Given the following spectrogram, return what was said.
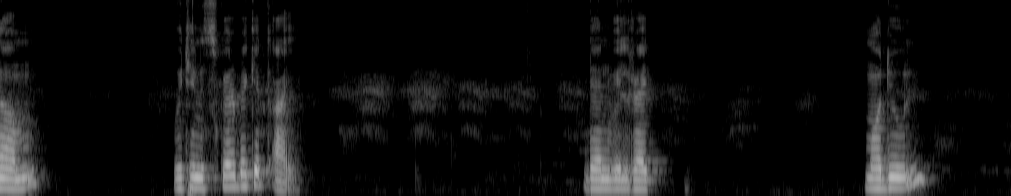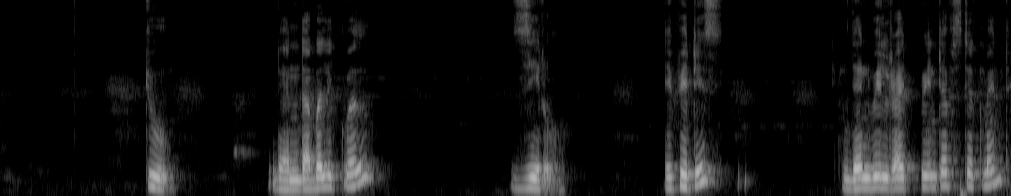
num within square bracket i then we'll write module 2 then double equal 0 if it is then we'll write printf statement.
